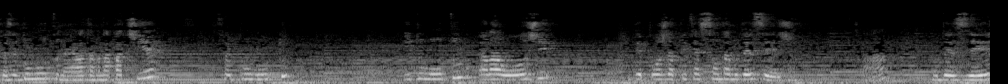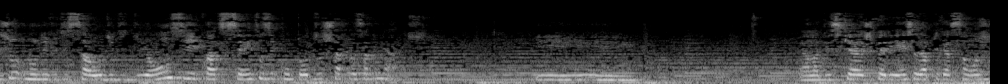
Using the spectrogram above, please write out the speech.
quer dizer, do luto, né? Ela estava na apatia, foi pro luto, e do luto, ela hoje, depois da aplicação, está no desejo o desejo no nível de saúde de 11,400 e com todos os chakras alinhados. E ela disse que a experiência da aplicação hoje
